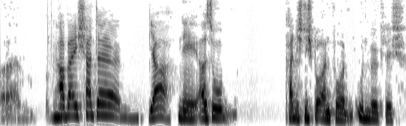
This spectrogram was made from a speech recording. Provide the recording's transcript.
Ähm, aber ich hatte, ja, nee, also kann ich nicht beantworten. Unmöglich.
